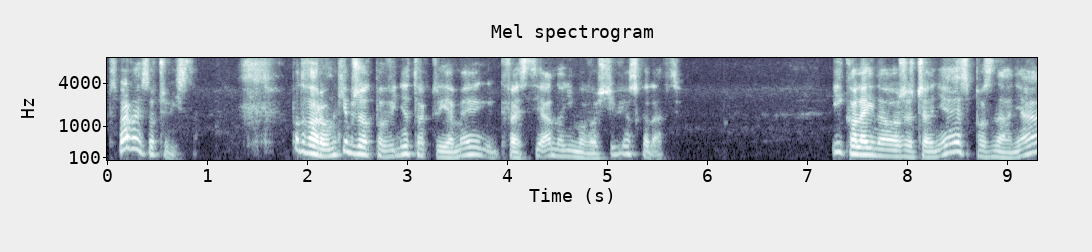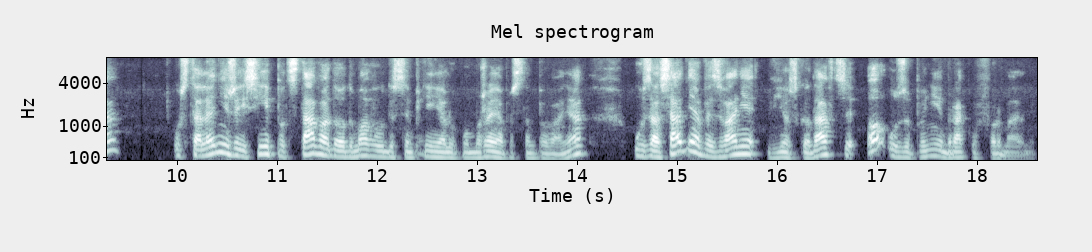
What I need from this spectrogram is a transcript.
sprawa jest oczywista. Pod warunkiem, że odpowiednio traktujemy kwestię anonimowości wnioskodawcy. I kolejne orzeczenie z Poznania. Ustalenie, że istnieje podstawa do odmowy udostępnienia lub umorzenia postępowania, uzasadnia wezwanie wnioskodawcy o uzupełnienie braków formalnych.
